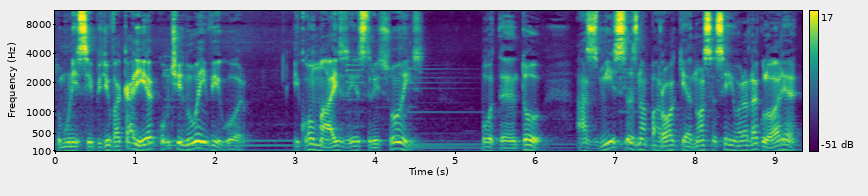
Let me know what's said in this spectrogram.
do município de Vacaria continua em vigor e com mais restrições. Portanto, as missas na paróquia Nossa Senhora da Glória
